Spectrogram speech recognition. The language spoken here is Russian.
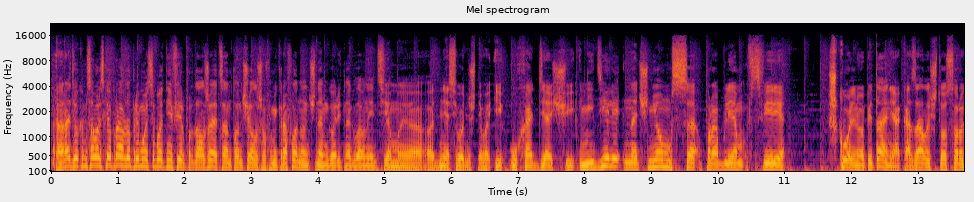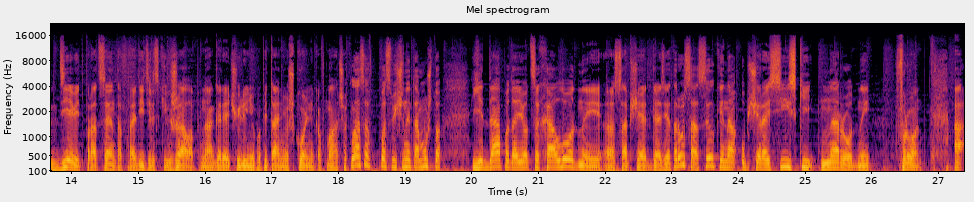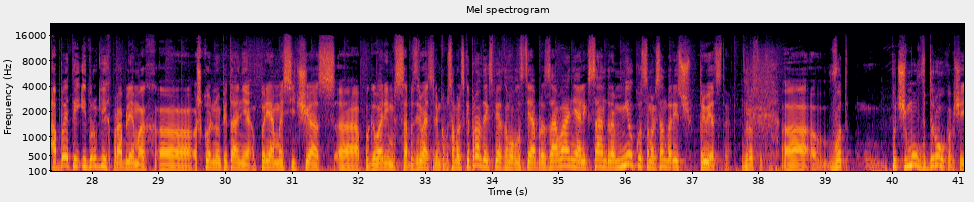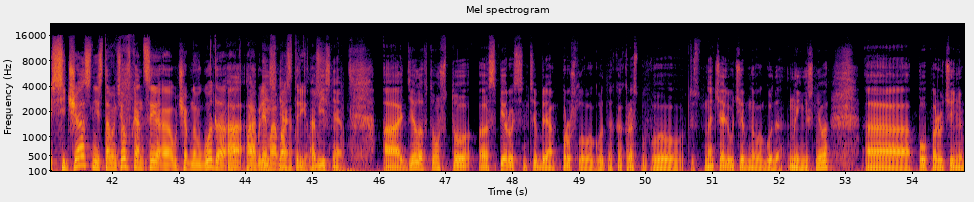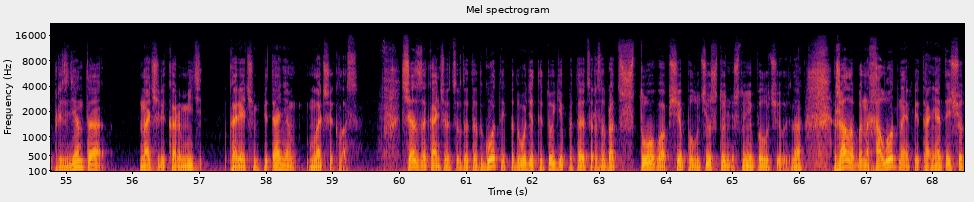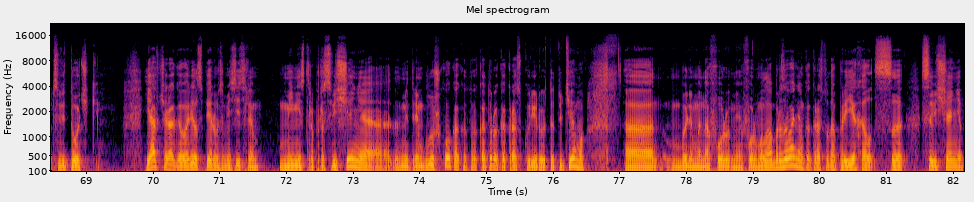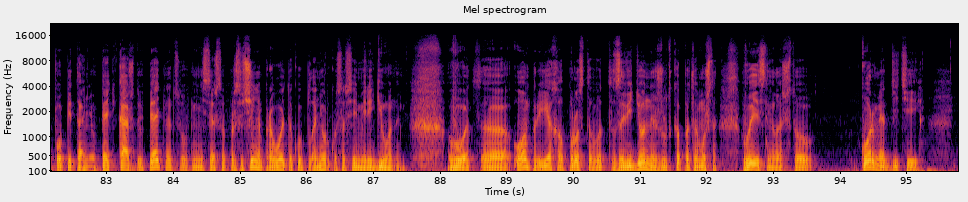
Радио «Комсомольская правда». Прямой субботний эфир продолжается. Антон Челышев у микрофона. Начинаем говорить на главные темы э, дня сегодняшнего и уходящей недели. Начнем с проблем в сфере школьного питания. Оказалось, что 49% родительских жалоб на горячую линию по питанию школьников младших классов посвящены тому, что еда подается холодной, э, сообщает газета «Ру» со ссылкой на общероссийский народный фронт. А об этой и других проблемах э, школьного питания прямо сейчас э, поговорим с обозревателем «Комсомольской правды», экспертом в области образования Александром Милкусом. Александр Борисович, приветствую. Здравствуйте. А, вот почему вдруг вообще сейчас, не с того ни сего, в конце э, учебного года а, проблема объясняю, обострилась? Объясняю. А, дело в том, что э, с 1 сентября прошлого года, как раз в, то есть в начале учебного года нынешнего, а, по поручению президента начали кормить горячим питанием младший класс. Сейчас заканчивается вот этот год и подводят итоги, пытаются разобраться, что вообще получилось, что, что не получилось. Да? Жалобы на холодное питание – это еще цветочки. Я вчера говорил с первым заместителем министра просвещения Дмитрием Глушко, который как раз курирует эту тему. А, были мы на форуме «Формула образования», он как раз туда приехал с совещания по питанию. Пять, каждую пятницу в Министерство просвещения проводит такую планерку со всеми регионами. Вот. А, он приехал просто вот заведенный жутко, потому что выяснилось, что кормят детей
